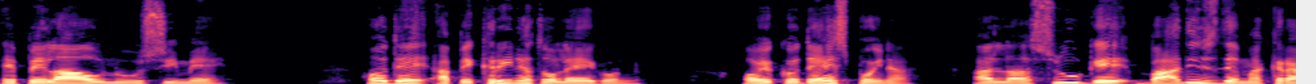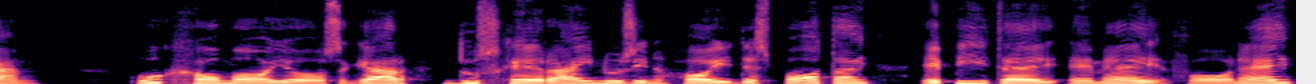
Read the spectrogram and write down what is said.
e pelaunus ime. Hode apecrinato legon, oikodespoina, alla suge badis de macran, uc homoios gar duscherainus in hoi despotai, epitei emei phonei,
